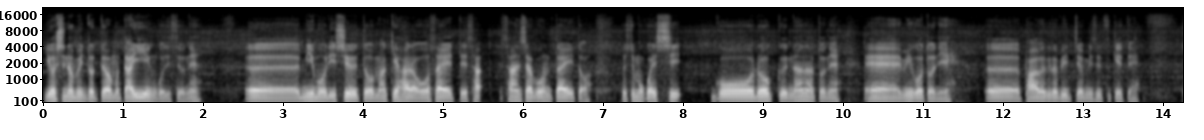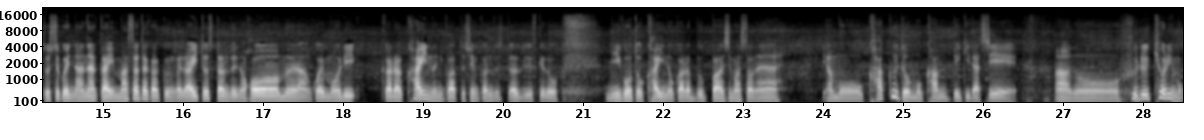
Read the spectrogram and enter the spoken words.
吉信にとってはもう大援護ですよね。えー、三森、周東、牧原を抑えて、三者凡退と。そしてもうこれ4、5、6、7とね、えー、見事に、パーフェクトピッチを見せつけて、そしてこれ7回、正隆君がライトスタンドへのホームラン、これ森から甲斐野に変わった瞬間だったんですけど、見事甲斐野からぶっ放しましたね。いやもう角度も完璧だし、あのー、振る距離も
